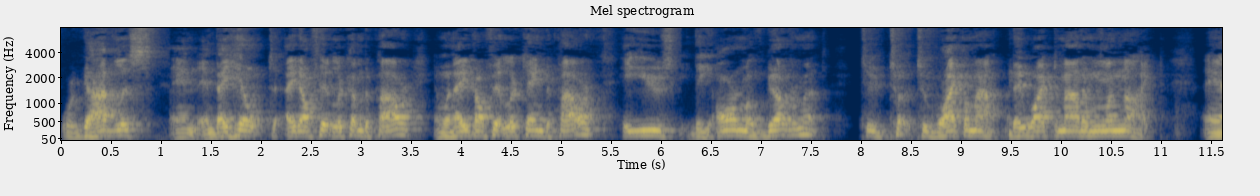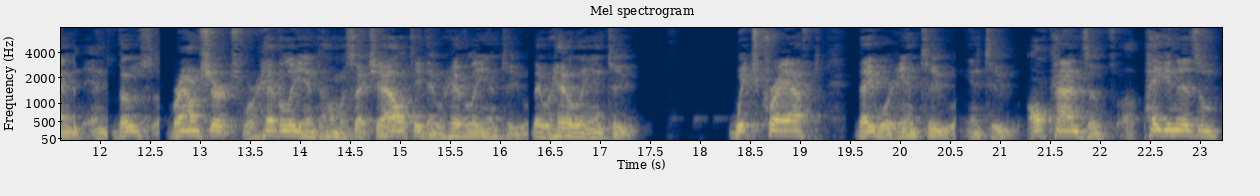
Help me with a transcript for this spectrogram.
were godless and, and they helped Adolf Hitler come to power. And when Adolf Hitler came to power, he used the arm of government to, to, to wipe them out. They wiped them out in one night. And, and those brown shirts were heavily into homosexuality. They were heavily into, they were heavily into witchcraft. They were into, into all kinds of uh, paganism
